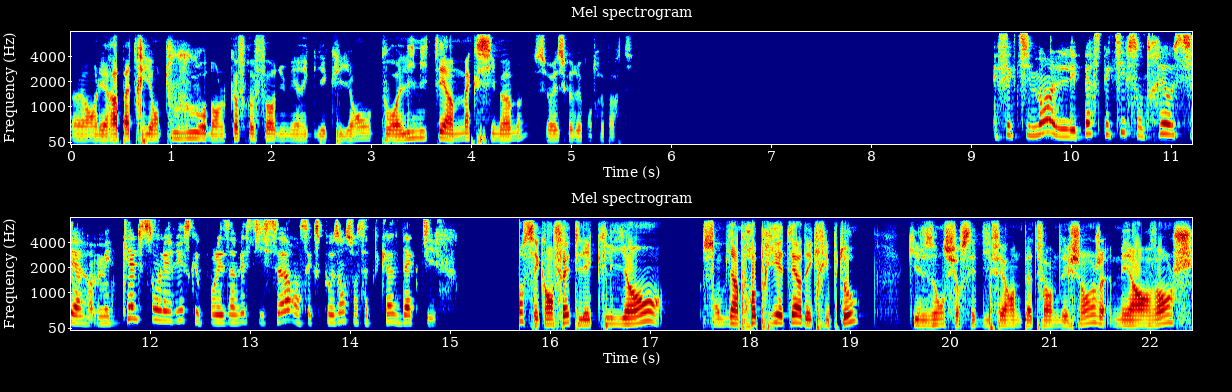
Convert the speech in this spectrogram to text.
euh, en les rapatriant toujours dans le coffre-fort numérique des clients pour limiter un maximum ce risque de contrepartie. Effectivement, les perspectives sont très haussières, mais quels sont les risques pour les investisseurs en s'exposant sur cette classe d'actifs? C'est qu'en fait, les clients sont bien propriétaires des cryptos qu'ils ont sur ces différentes plateformes d'échange, mais en revanche,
